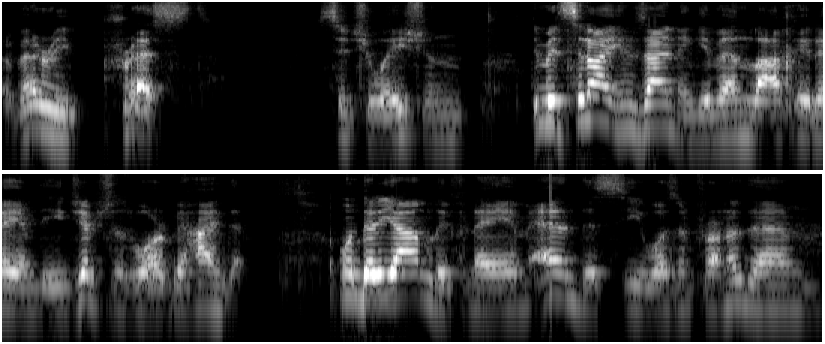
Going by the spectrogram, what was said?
a very pressed situation. The Mitzrayim seinen gewen lachireim. The Egyptians were behind them. Und der Yam lifneim, and the sea was in front of them.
